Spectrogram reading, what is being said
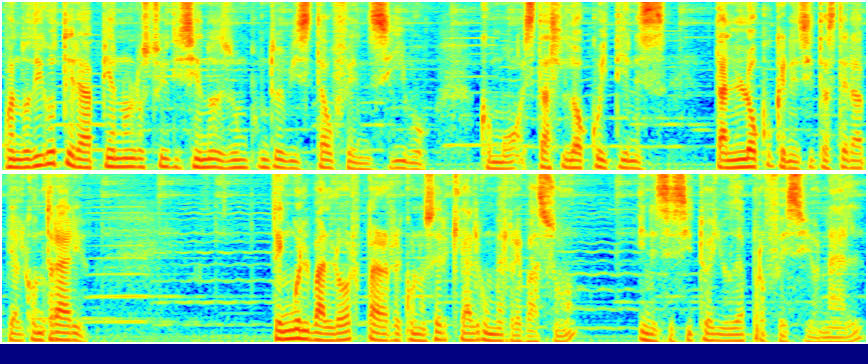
cuando digo terapia no lo estoy diciendo desde un punto de vista ofensivo, como estás loco y tienes tan loco que necesitas terapia. Al contrario, tengo el valor para reconocer que algo me rebasó y necesito ayuda profesional,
